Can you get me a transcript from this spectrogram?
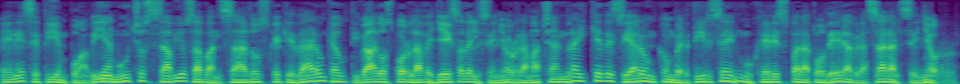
En ese tiempo había muchos sabios avanzados que quedaron cautivados por la belleza del señor Ramachandra y que desearon convertirse en mujeres para poder abrazar al señor.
